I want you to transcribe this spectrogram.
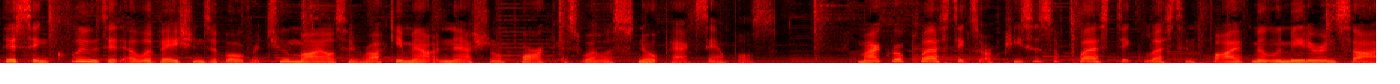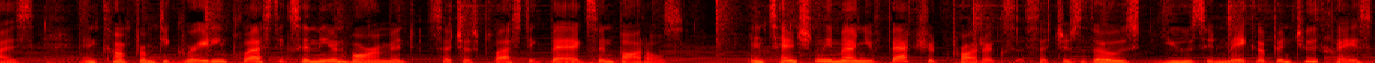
This includes at elevations of over two miles in Rocky Mountain National Park as well as snowpack samples. Microplastics are pieces of plastic less than 5 millimeter in size and come from degrading plastics in the environment, such as plastic bags and bottles, intentionally manufactured products, such as those used in makeup and toothpaste,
